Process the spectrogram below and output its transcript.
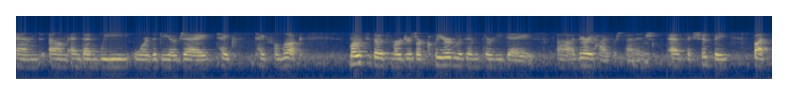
and um, and then we or the DOJ takes takes a look. Most of those mergers are cleared within 30 days, uh, a very high percentage, as they should be. But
